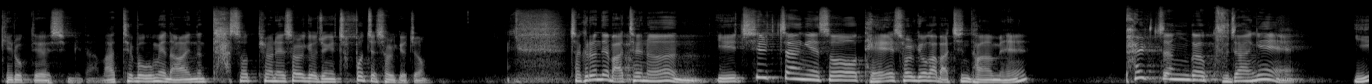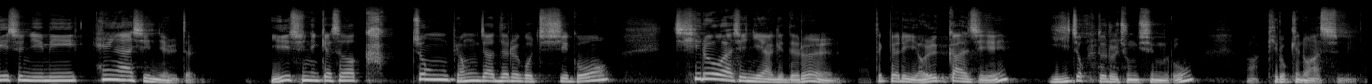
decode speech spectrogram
기록되어 있습니다. 마태복음에 나와 있는 다섯 편의 설교 중에 첫 번째 설교죠. 자, 그런데 마태는 이 7장에서 대설교가 마친 다음에 8장과 9장에 예수님이 행하신 일들, 예수님께서 각종 병자들을 고치시고 치료하신 이야기들을 특별히 10가지 이적들을 중심으로 기록해 놓았습니다.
